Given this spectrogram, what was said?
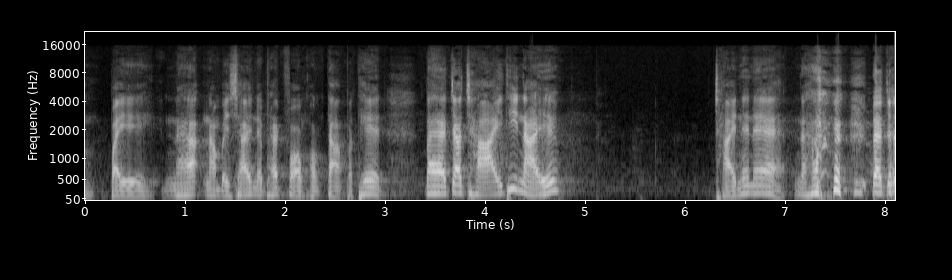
ำไปนะฮะนำไปใช้ในแพลตฟอร์มของต่างประเทศ แต่จะฉายที่ไหนายแน่ๆนะฮะแต่จะ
